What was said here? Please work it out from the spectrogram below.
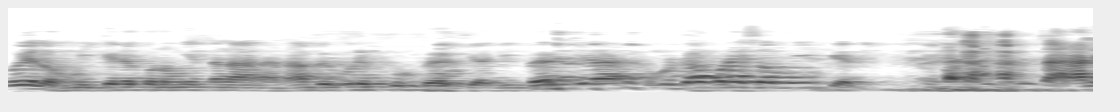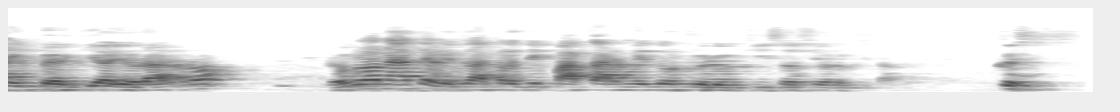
Kue loh mikir ekonomi tenanan, ambil uripku bahagia di bahagia, mereka aku reso mikir. Carane bahagia ya ora roh. Lho kalau nanti kita keleti pakar metodologi sosiologi tak. Gus,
